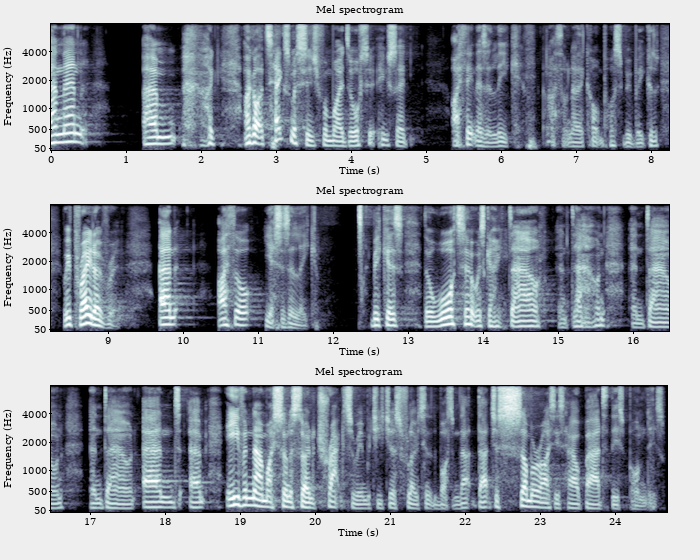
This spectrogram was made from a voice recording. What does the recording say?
And then um, I, I got a text message from my daughter who said, I think there's a leak. And I thought, no, there can't possibly be because we prayed over it. And I thought, yes, there's a leak. Because the water was going down and down and down and down. And um, even now, my son has thrown a tractor in, which is just floating at the bottom. That, that just summarizes how bad this pond is.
